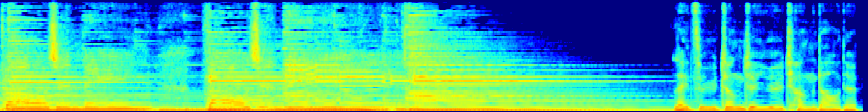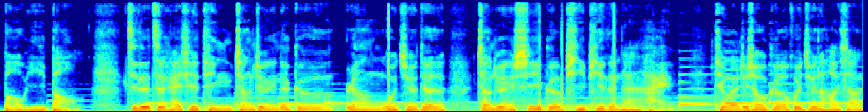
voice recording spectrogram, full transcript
抱着你，抱着你。来自于张震岳唱到的《抱一抱》，记得最开始听张震岳的歌，让我觉得张震岳是一个痞痞的男孩。听完这首歌，会觉得好像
